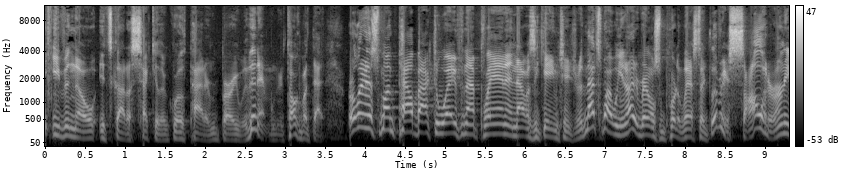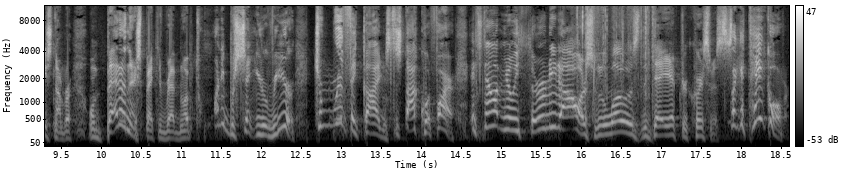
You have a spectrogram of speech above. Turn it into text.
even though it's got a secular growth pattern buried within it, we're going to talk about that. Earlier this month, Powell backed away from that plan, and that was a game changer. And that's why when United Rentals reported last night, delivering a solid earnings number on better than expected revenue, up 20% year over year. Terrific guidance. The stock caught fire. It's now up nearly $30 from the lows the day after after Christmas. It's like a takeover.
